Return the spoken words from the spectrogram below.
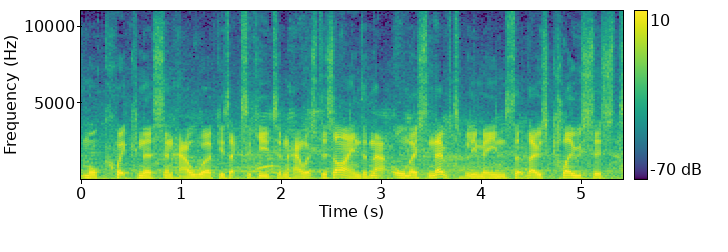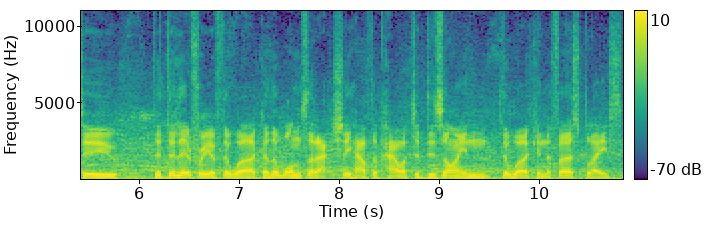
more quickness in how work is executed and how it's designed, and that almost inevitably means that those closest to the delivery of the work are the ones that actually have the power to design the work in the first place,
